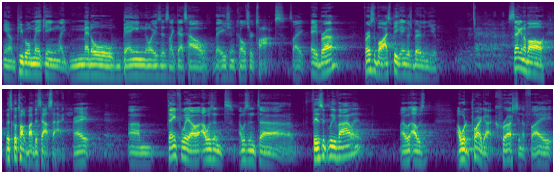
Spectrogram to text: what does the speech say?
you know, people making like metal banging noises, like that's how the Asian culture talks. It's like, hey, bruh, first of all, I speak English better than you. Second of all, let's go talk about this outside, right? Um, thankfully, I, I, wasn't I wasn't uh, physically violent. I, I was I would have probably got crushed in a fight,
